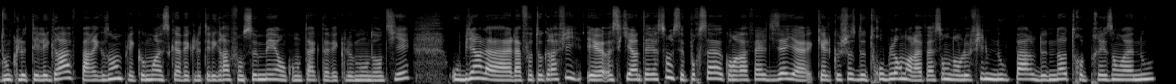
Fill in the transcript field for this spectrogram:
donc le télégraphe par exemple, et comment est-ce qu'avec le télégraphe on se met en contact avec le monde entier, ou bien la, photographie. Et euh, ce qui est intéressant, c'est pour ça, quand Raphaël disait, il y a quelque chose de troublant dans la façon dont le film nous parle de notre présent à nous,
